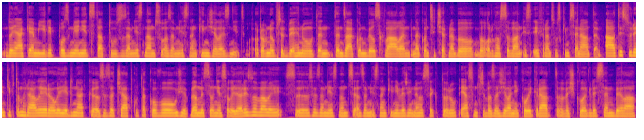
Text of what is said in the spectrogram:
do nějaké míry pozměnit status zaměstnanců a zaměstnankyň železnic. Rovnou předběhnu, ten, ten zákon byl schválen, na konci června byl, byl odhlasován i, i francouzským senátem. A ty studenti v tom hráli roli jednak ze začátku takovou, že velmi silně solidarizovali se, se zaměstnanci a zaměstnankyně veřejného sektoru. Já jsem třeba zažila několikrát ve škole, kde jsem byla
